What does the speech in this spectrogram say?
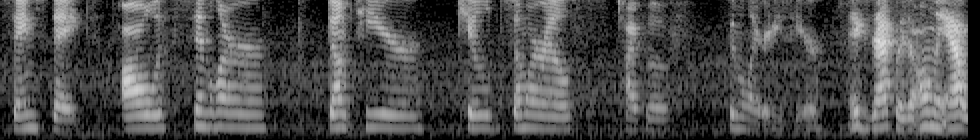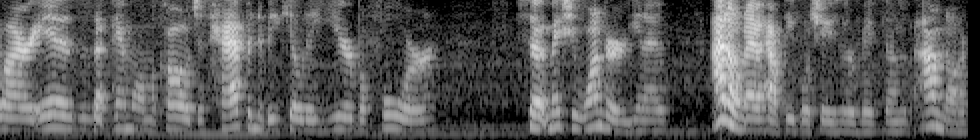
same state, all with similar dumped here, killed somewhere else type of similarities here. Exactly. The only outlier is is that Pamela McCall just happened to be killed a year before. So it makes you wonder, you know, I don't know how people choose their victims. I'm not a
